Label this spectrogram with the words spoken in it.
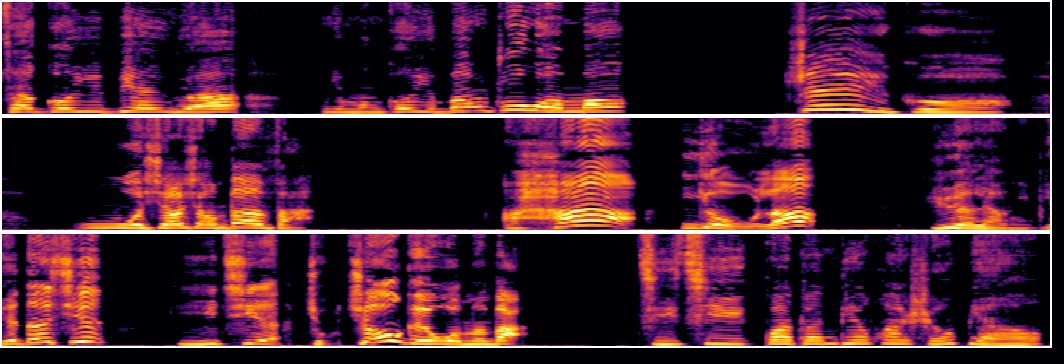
才可以变圆。你们可以帮助我吗？这个，我想想办法。啊哈，有了！月亮，你别担心，一切就交给我们吧。琪琪挂断电话手表。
